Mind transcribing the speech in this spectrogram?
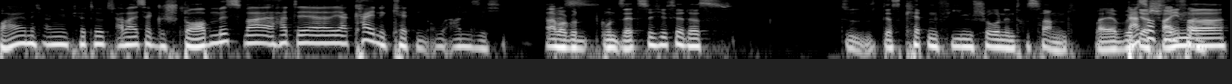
war er nicht angekettet. Aber als er gestorben ist, war, hat er ja keine Ketten um, an sich. Aber grund grundsätzlich ist ja das, das Kettentheme schon interessant. Weil er wird Das ja scheinbar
